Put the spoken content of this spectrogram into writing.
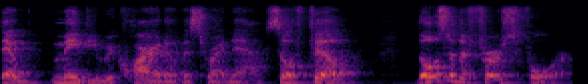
that may be required of us right now. So Phil, those are the first four.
